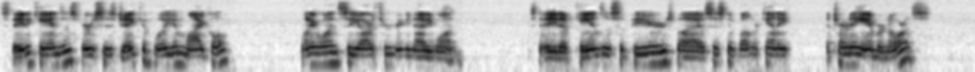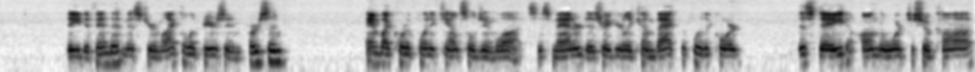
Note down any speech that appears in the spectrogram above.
State of Kansas versus Jacob William Michael, 21 CR 391. State of Kansas appears by Assistant Butler County Attorney Amber Norris. The defendant, Mr. Michael, appears in person and by court appointed counsel Jim Watts. This matter does regularly come back before the court this date on the warrant to show cause,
